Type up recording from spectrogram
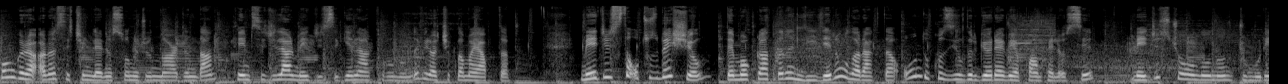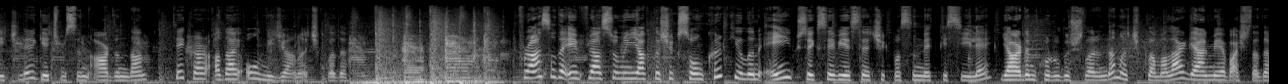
kongre ara seçimlerinin sonucunun ardından Temsilciler Meclisi Genel Kurulu'nda bir açıklama yaptı. Mecliste 35 yıl, demokratların lideri olarak da 19 yıldır görev yapan Pelosi, meclis çoğunluğunun cumhuriyetçilere geçmesinin ardından tekrar aday olmayacağını açıkladı. Fransa'da enflasyonun yaklaşık son 40 yılın en yüksek seviyesine çıkmasının etkisiyle yardım kuruluşlarından açıklamalar gelmeye başladı.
